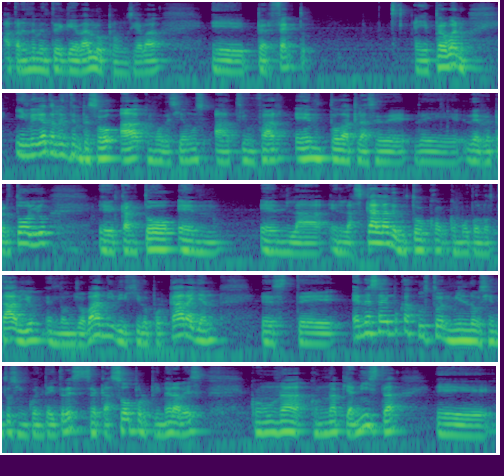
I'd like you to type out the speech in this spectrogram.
aparentemente Geda lo pronunciaba eh, perfecto. pero bueno, inmediatamente empezó a, como decíamos, a triunfar en toda clase de, repertorio. Eh, cantó en, en, la, en la Scala, debutó como Don Ottavio en Don Giovanni, dirigido por Karajan. Este, en esa época, justo en 1953, se casó por primera vez con una, con una pianista eh,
